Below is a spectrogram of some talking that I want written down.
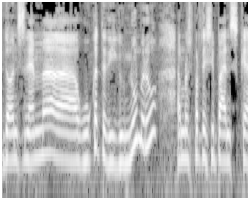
doncs anem a algú que te digui un número amb els participants que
